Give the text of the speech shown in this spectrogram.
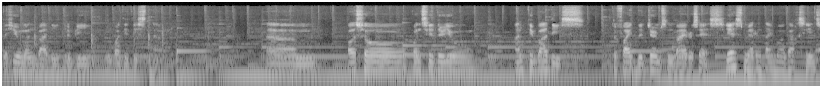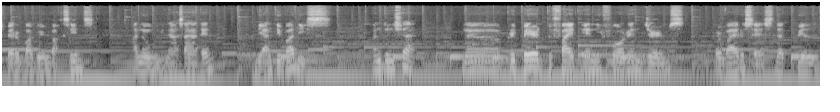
the human body to be what it is now. Um, also, consider yung antibodies to fight the germs and viruses. Yes, meron tayong mga vaccines, pero bago yung vaccines, anong inaasa natin? The antibodies. Andun siya na prepared to fight any foreign germs or viruses that will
